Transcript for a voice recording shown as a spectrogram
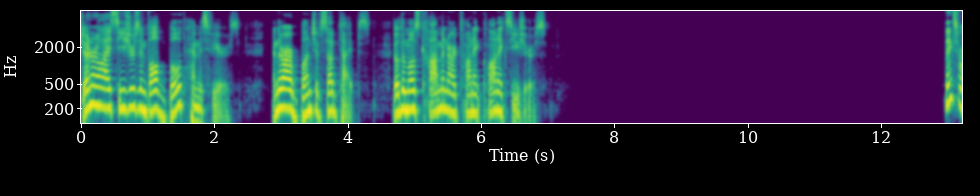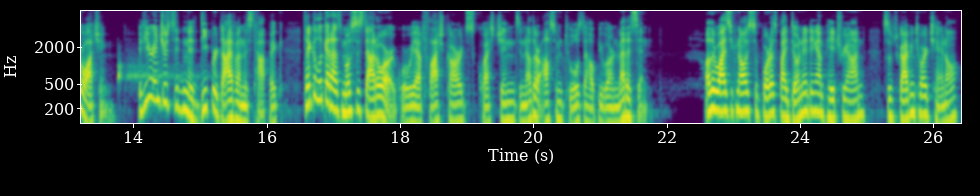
Generalized seizures involve both hemispheres, and there are a bunch of subtypes, though the most common are tonic clonic seizures. Thanks for watching. If you're interested in a deeper dive on this topic, take a look at osmosis.org, where we have flashcards, questions, and other awesome tools to help you learn medicine. Otherwise, you can always support us by donating on Patreon, subscribing to our channel,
